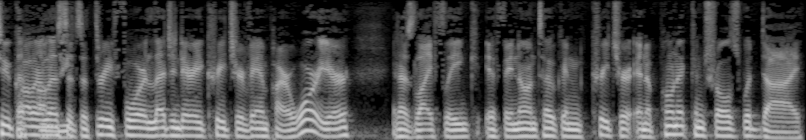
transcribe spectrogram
two colorless. It's a three four legendary creature vampire warrior. It has lifelink. If a non token creature an opponent controls would die,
